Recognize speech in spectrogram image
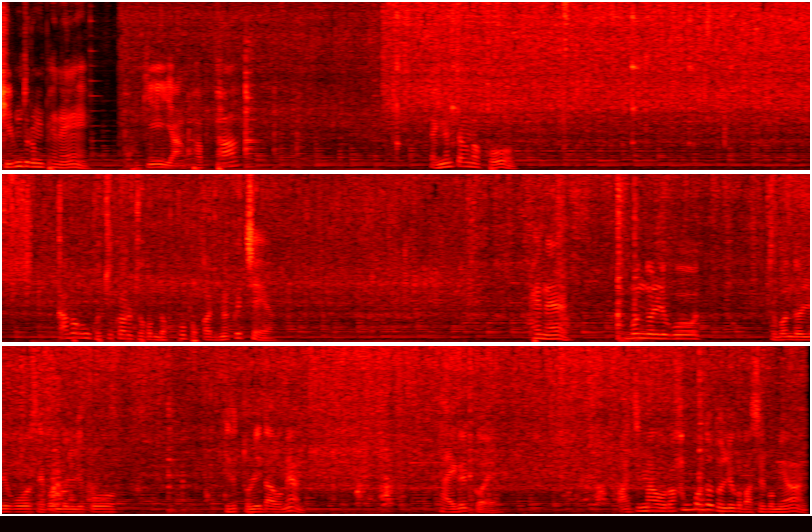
기름 두른 팬에 고기, 양파, 파, 양념장 넣고 까먹은 고춧가루 조금 넣고 볶아주면 끝이에요. 팬을 한 번 돌리고 두 번 돌리고 세 번 돌리고 계속 돌리다 보면 다 익을 거예요. 마지막으로 한 번 더 돌리고 맛을 보면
